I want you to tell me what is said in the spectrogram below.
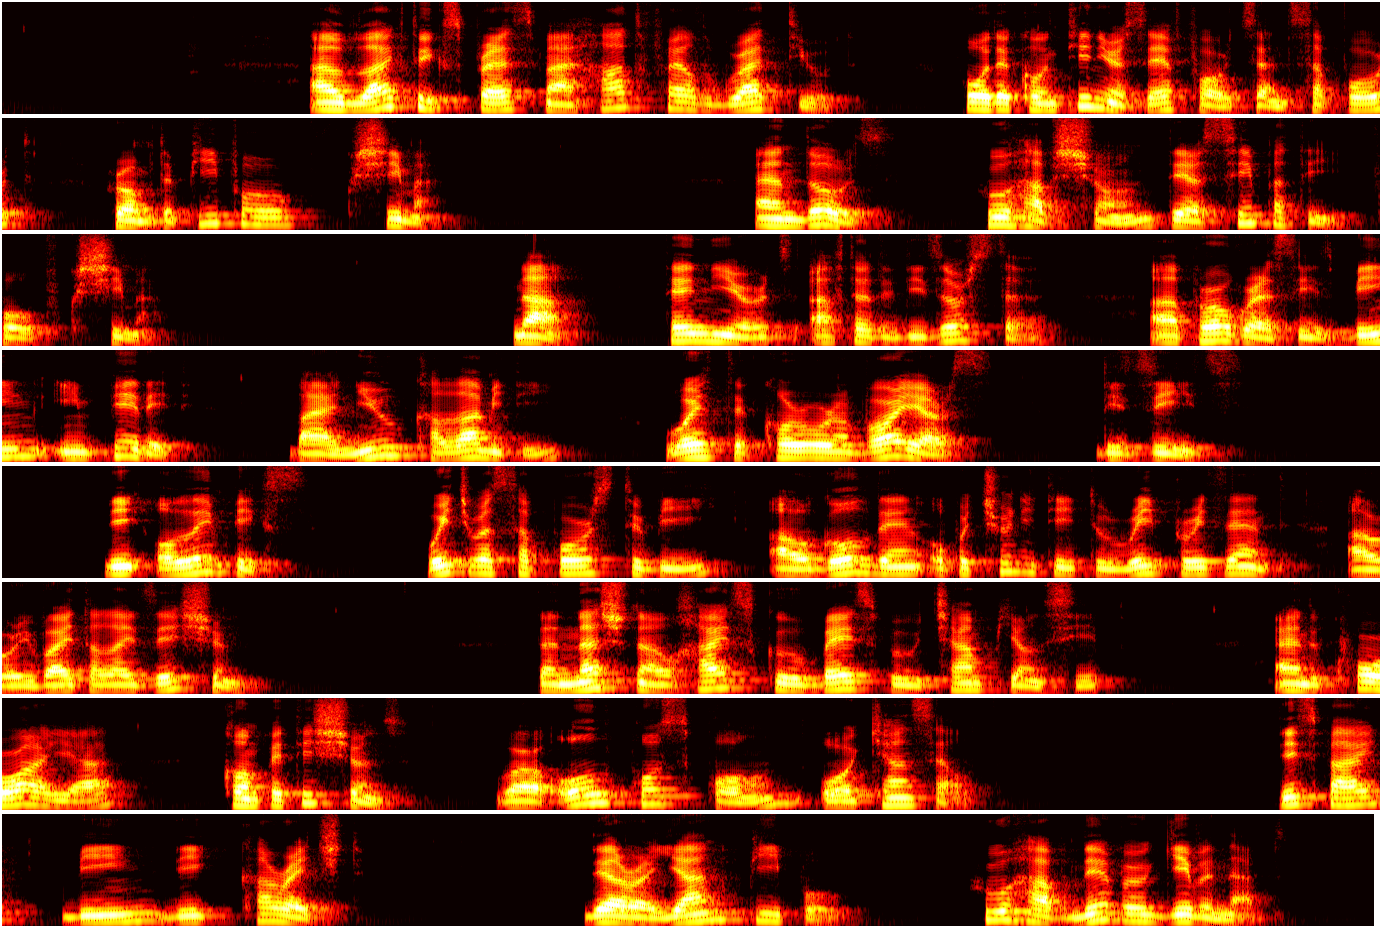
I would like to express my heartfelt gratitude for the continuous efforts and support from the people of Fukushima and those who have shown their sympathy for Fukushima. Now, 10 years after the disaster, our progress is being impeded by a new calamity with the coronavirus disease. The Olympics, which was supposed to be our golden opportunity to represent our revitalization. The National High School Baseball Championship and choir competitions were all postponed or cancelled. Despite being discouraged, there are young people who have never given up,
